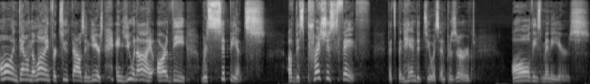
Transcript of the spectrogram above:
on down the line for 2,000 years. And you and I are the recipients of this precious faith that's been handed to us and preserved all these many years.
